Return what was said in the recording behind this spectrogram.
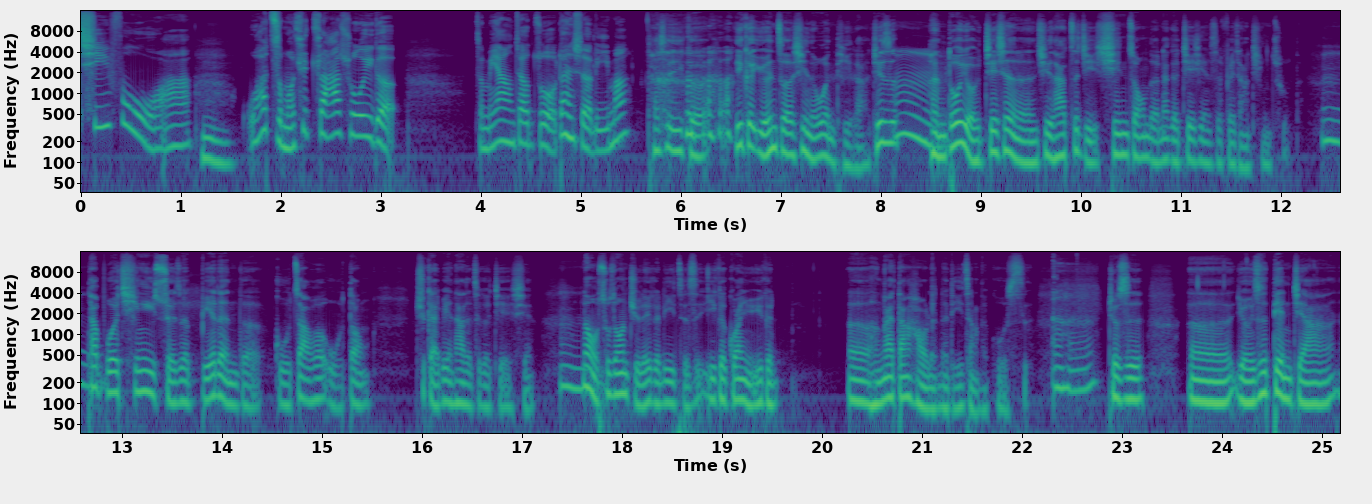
欺负我啊，嗯，我要怎么去抓出一个？怎么样叫做断舍离吗？它是一个 一个原则性的问题啦。其实很多有界限的人，其实他自己心中的那个界限是非常清楚的。嗯，他不会轻易随着别人的鼓噪或舞动去改变他的这个界限。嗯，那我书中举了一个例子，是一个关于一个呃很爱当好人的里长的故事。嗯哼，就是呃有一次店家，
